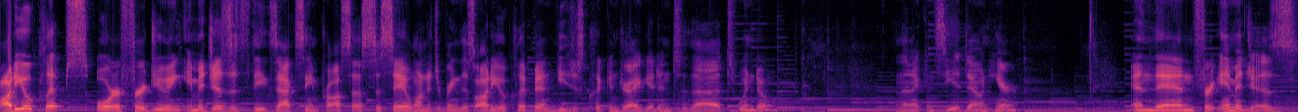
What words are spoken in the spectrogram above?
audio clips or for doing images, it's the exact same process. To say I wanted to bring this audio clip in, you just click and drag it into that window and then I can see it down here. And then for images,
